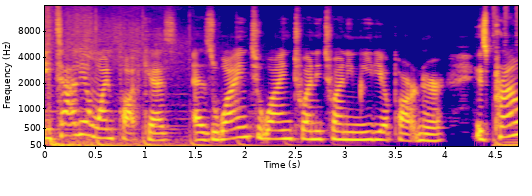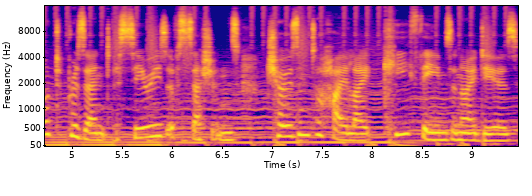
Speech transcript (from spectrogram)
Italian Wine Podcast, as wine2wine 2020 media partner, is proud to present a series of sessions chosen to highlight key themes and ideas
